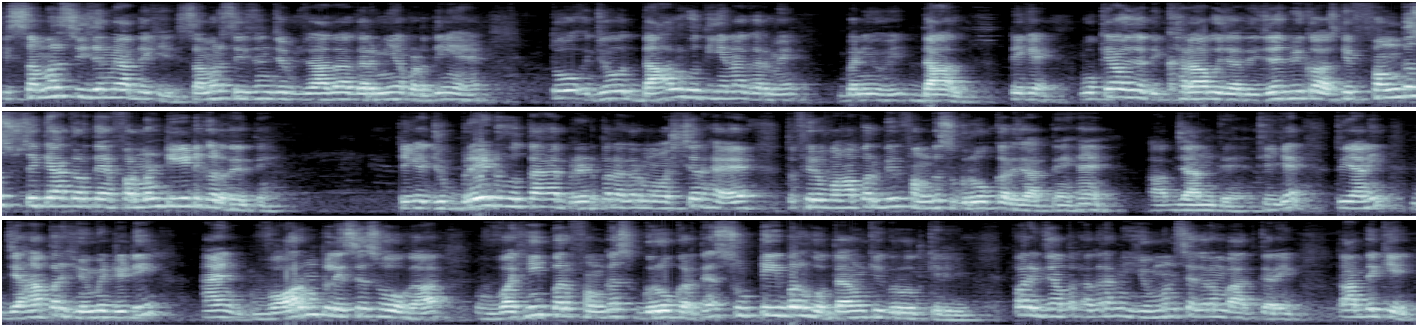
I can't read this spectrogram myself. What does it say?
कि समर सीज़न में आप देखिए, समर सीज़न जब ज़्यादा गर्मियाँ पड़ती हैं तो जो दाल होती है ना घर में बनी हुई, दाल, ठीक है, वो क्या हो जाती है खराब हो जाती है जस्ट बिकॉज़ कि फंगस उसे क्या करते हैं फर्मेंटेट कर देते हैं, ठीक है, जो ब्रेड होता है ब्रेड पर अगर मॉइस्चर है तो फिर वहाँ पर भी फंगस ग्रो कर जाते हैं, आप जानते हैं, ठीक है तो यानी जहाँ पर ह्यूमिडिटी एंड वार्म प्लेसेस होगा, वहीं पर फंगस ग्रो करते हैं सुटेबल होता है उनकी ग्रोथ के लिए। फॉर एग्ज़ाम्पल अगर हम ह्यूमन से अगर हम बात करें तो आप देखिए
